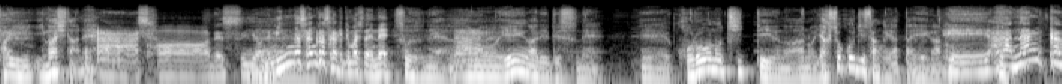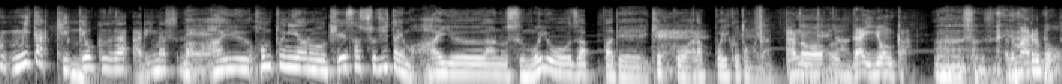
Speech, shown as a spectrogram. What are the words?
ぱいいましたね。ああそうですよね、ええ。みんなサングラスかけてましたよね。そうですね。なあの映画でですね「えー、古老の地」っていうのはあの役所広司さんがやった映画の。へえあーなんか見た記憶がありますまね、あ、ああいう本当にあの警察署自体もああいうあのすごい大雑把で結構荒っぽいこともやってみたいな、第4課うん、そうですね。丸棒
